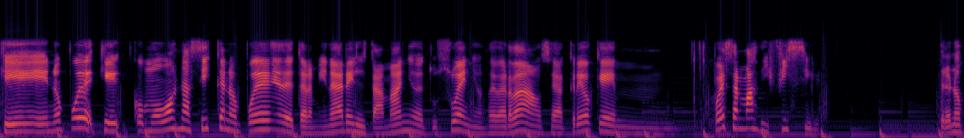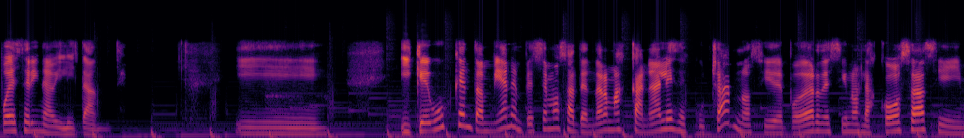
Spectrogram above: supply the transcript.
que no puede, que como vos naciste no puede determinar el tamaño de tus sueños, de verdad. O sea, creo que mm, puede ser más difícil pero no puede ser inhabilitante. Y, que busquen también, empecemos a tener más canales de escucharnos y de poder decirnos las cosas y,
